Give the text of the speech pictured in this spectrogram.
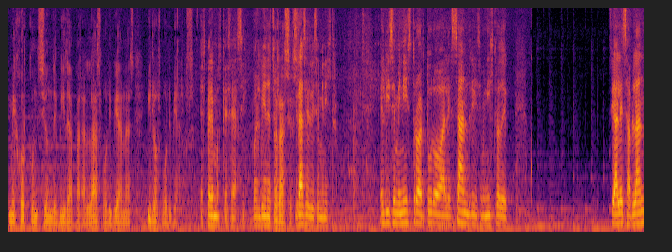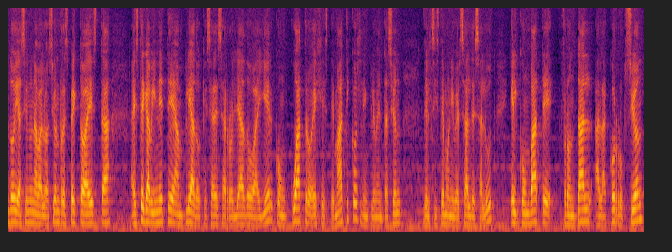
mejor condición de vida para las bolivianas y los bolivianos. Esperemos que sea así, por el bien de todos. Gracias. Gracias, viceministro. El viceministro Arturo Alessandri, viceministro de Sociales, hablando y haciendo una evaluación respecto a, esta, a este gabinete ampliado que se ha desarrollado ayer con cuatro ejes temáticos, la implementación del Sistema Universal de Salud, el combate frontal a la corrupción,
